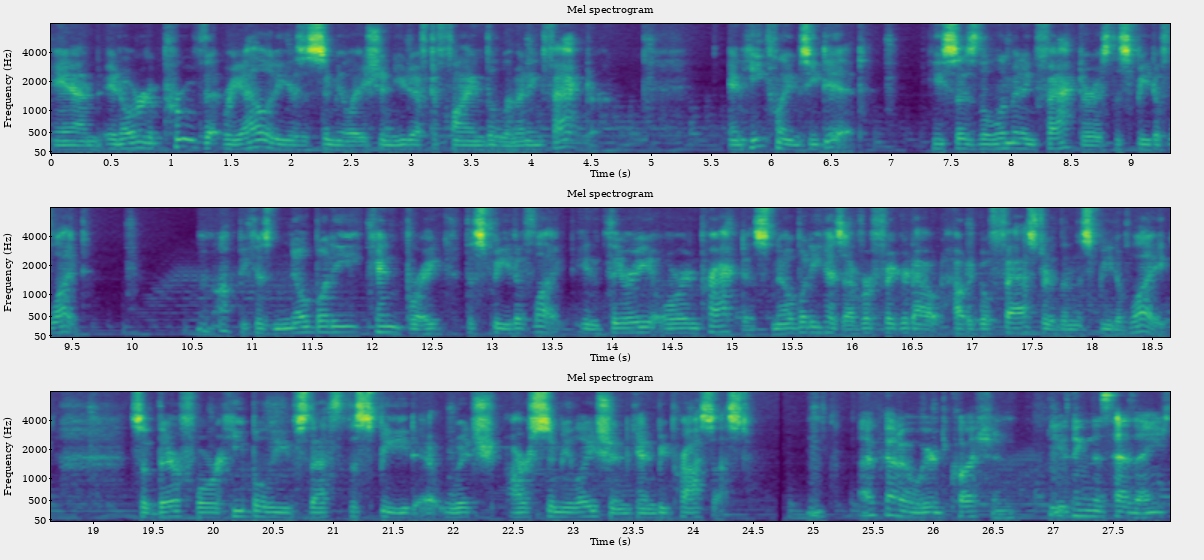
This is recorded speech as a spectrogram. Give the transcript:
And in order to prove that reality is a simulation, you'd have to find the limiting factor. And he claims he did. He says the limiting factor is the speed of light. Because nobody can break the speed of light. In theory or in practice, nobody has ever figured out how to go faster than the speed of light. So, therefore, he believes that's the speed at which our simulation can be processed. I've got a weird question. Do you think this has any,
